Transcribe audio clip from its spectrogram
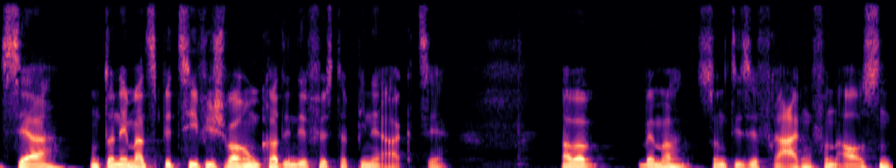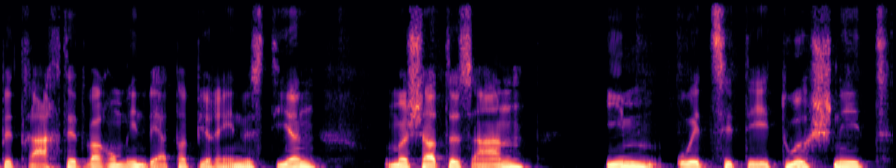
sehr unternehmensspezifisch, warum gerade in die Föstalpine Aktie? Aber wenn man so diese Fragen von außen betrachtet, warum in Wertpapiere investieren, und man schaut es an, im OECD-Durchschnitt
